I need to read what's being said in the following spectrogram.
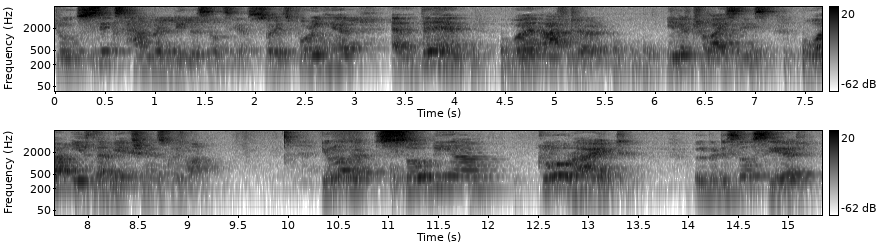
to 600 degrees Celsius. So it's pouring here and then when after electrolysis, what is the reaction is going on? You know that sodium chloride will be dissociated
